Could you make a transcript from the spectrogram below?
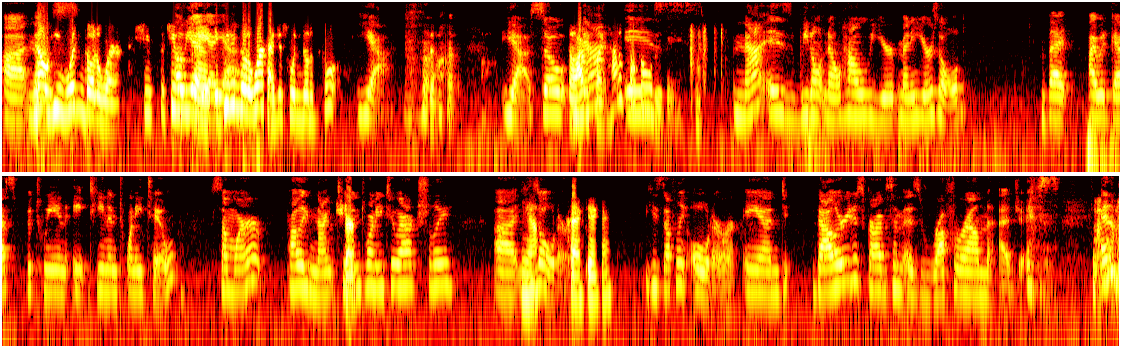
Uh, No, he wouldn't go to work. She, she Oh, would yeah, say, yeah, if yeah. he didn't go to work, I just wouldn't go to school. Yeah. So- yeah. So, So I was Matt like, how the fuck old is he? Matt is we don't know how year many years old, but I would guess between eighteen and twenty two, somewhere probably nineteen Sure. and twenty two actually. Uh, he's Yeah. older. Okay, okay, okay. He's definitely older, and Valerie describes him as rough around the edges. and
